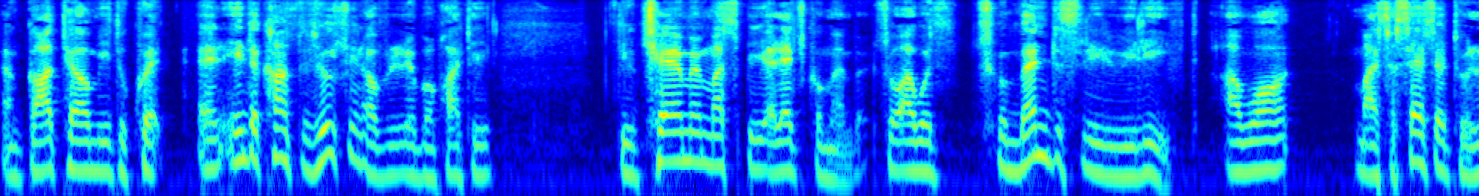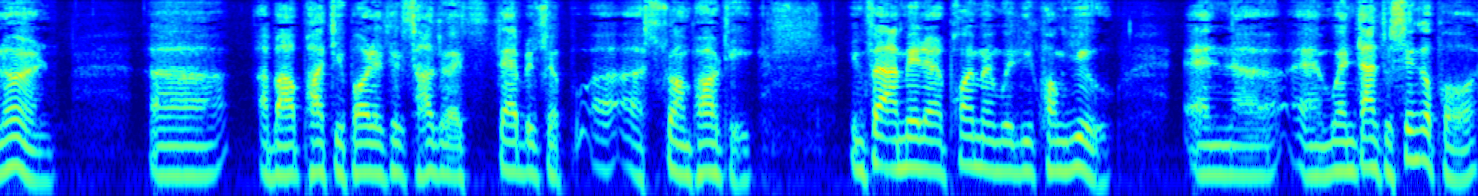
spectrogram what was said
and God tell me to quit. And in the constitution of the Liberal Party, the chairman must be a legislative member. So I was tremendously relieved. I want my successor to learn uh, about party politics, how to establish a, a, strong party. In fact, I made an appointment with Lee Kuan Yew and, uh, and went down to Singapore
